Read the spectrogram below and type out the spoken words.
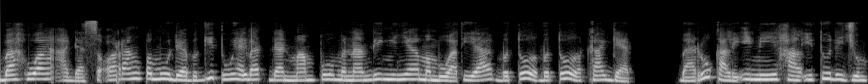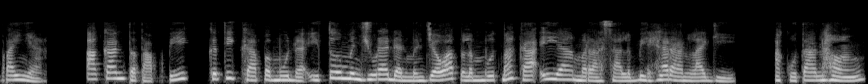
bahwa ada seorang pemuda begitu hebat dan mampu menandinginya membuat ia betul-betul kaget. Baru kali ini hal itu dijumpainya. Akan tetapi, ketika pemuda itu menjura dan menjawab lembut maka ia merasa lebih heran lagi. Aku Tan Hong,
